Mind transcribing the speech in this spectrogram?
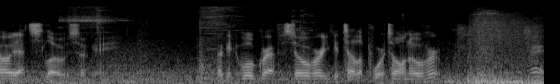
Oh, that slows. Okay. Okay, Wolgraf us over. You can teleport on over. Okay.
